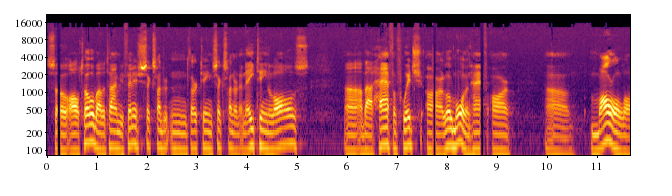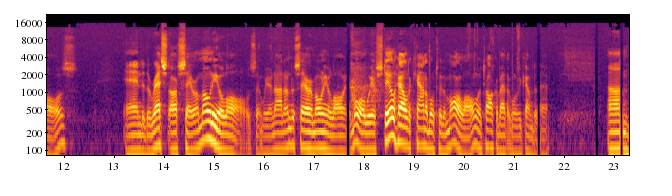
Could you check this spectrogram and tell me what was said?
So, all told, by the time you finish 613, 618 laws, uh, about half of which are, a little more than half, are uh, moral laws, and the rest are ceremonial laws. And we are not under ceremonial law anymore. We're still held accountable to the moral law. We'll talk about that when we come to that. um,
